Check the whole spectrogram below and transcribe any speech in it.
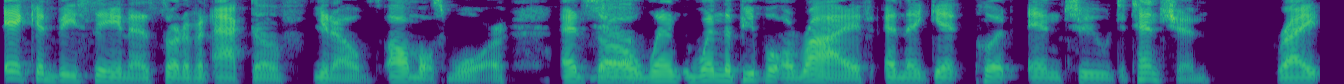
it can be seen as sort of an act of you know almost war and so yeah. when when the people arrive and they get put into detention right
